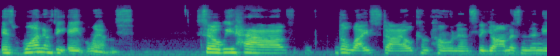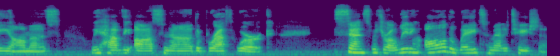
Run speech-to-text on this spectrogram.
is one of the eight limbs. So we have the lifestyle components, the yamas and the niyamas. We have the asana, the breath work, sense withdrawal, leading all the way to meditation.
